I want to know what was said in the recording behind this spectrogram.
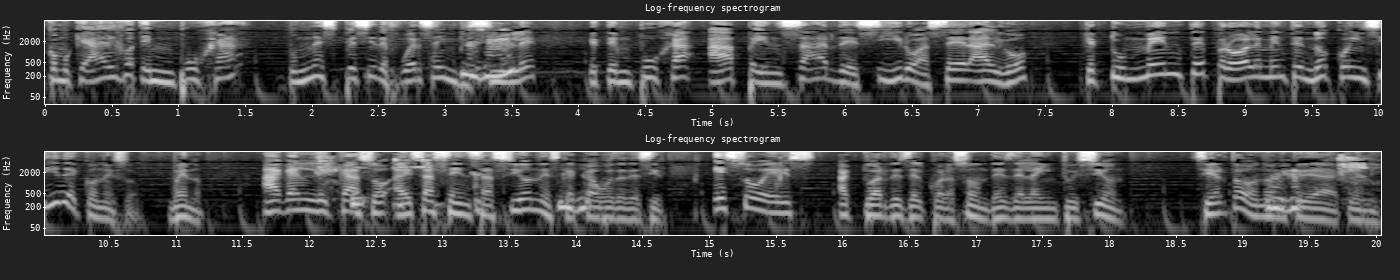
como que algo te empuja, como una especie de fuerza invisible que te empuja a pensar, decir o hacer algo que tu mente probablemente no coincide con eso. Bueno, háganle caso a esas sensaciones que acabo de decir. Eso es actuar desde el corazón, desde la intuición. ¿Cierto o no, mi querida Clemi?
